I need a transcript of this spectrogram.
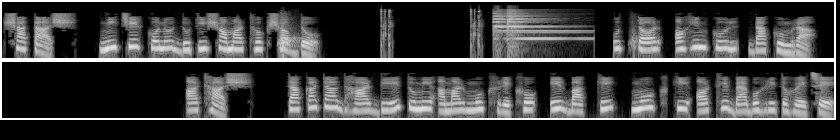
সাতাশ। নিচের কোন দুটি সমার্থক শব্দ? উত্তর, অহিনকুল ডাকুমরা। আঠাশ। টাকাটা ধার দিয়ে তুমি আমার মুখ রেখো, এর বাক্যে, মুখ কি অর্থে ব্যবহৃত হয়েছে?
